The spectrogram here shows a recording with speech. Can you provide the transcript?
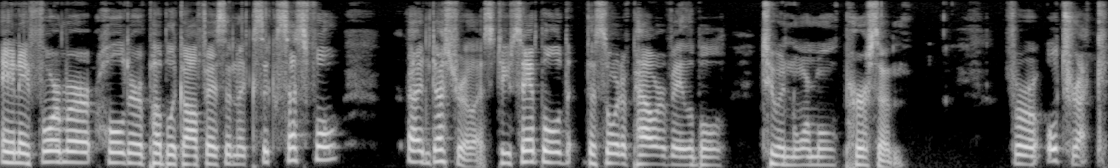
and a former holder of public office and a successful uh, industrialist who sampled the sort of power available to a normal person. For Ultrek,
